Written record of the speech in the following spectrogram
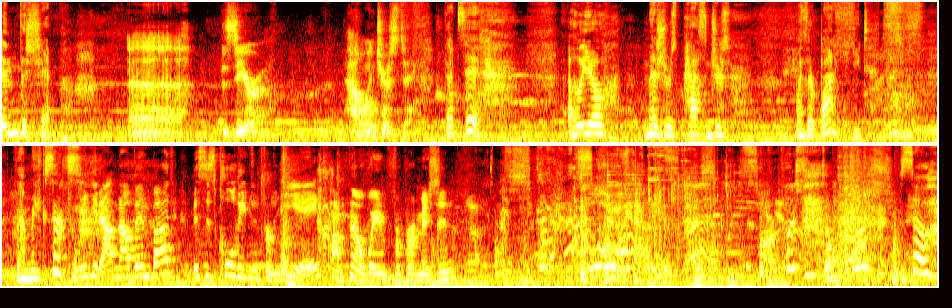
in the ship? Uh, zero. How interesting. That's it. Elio measures passengers by their body heat. That makes sense. Can we get out now then, bud? This is cold even for me, eh? I'm not waiting for permission. So,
